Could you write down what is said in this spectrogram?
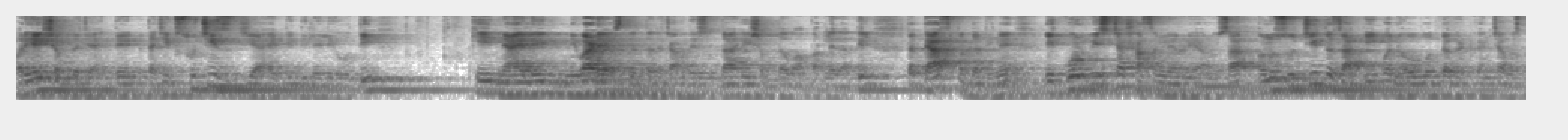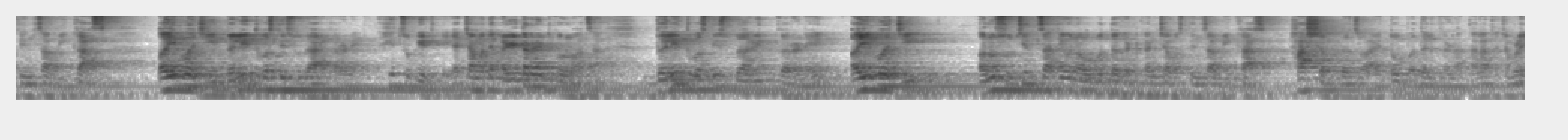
पर्यायी शब्द जे आहेत ते त्याची एक सूची जी आहे ती दिलेली होती. की न्यायालयीन निवाडे असतील तर त्याच्यामध्ये सुद्धा हे शब्द वापरले जातील. तर त्याच पद्धतीने एकोणवीसच्या शासन निर्णयानुसार अनुसूचित जाती व नवबौद्ध घटकांच्या वस्तींचा विकास ऐवजी दलित वस्ती सुधार करणे हे चुकीचे याच्यामध्ये अल्टरनेट करून वाचा. दलित वस्ती सुधारित करणे ऐवजी अनुसूचित जाती व नवबद्ध घटकांच्या वस्तींचा विकास हा शब्द जो आहे तो बदल करण्यात आला. त्याच्यामुळे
